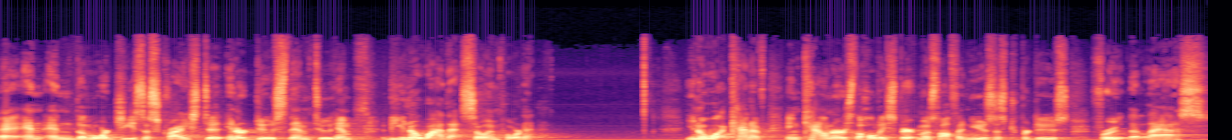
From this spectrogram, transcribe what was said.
and, and the Lord Jesus Christ to introduce them to Him. Do you know why that's so important? You know what kind of encounters the Holy Spirit most often uses to produce fruit that lasts?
